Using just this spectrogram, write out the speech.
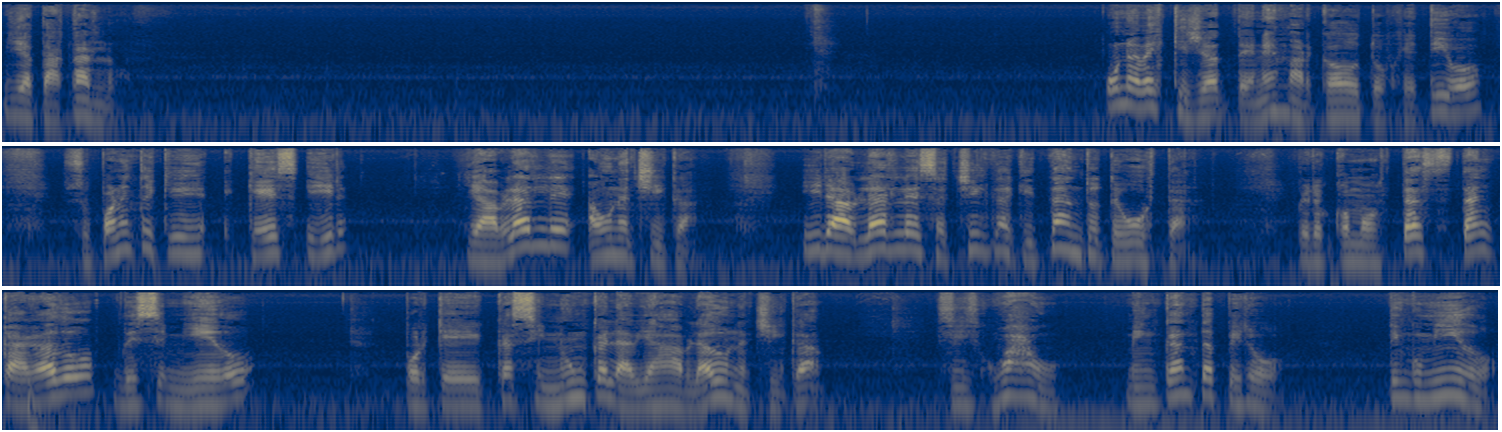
y atacarlo. Una vez que ya tenés marcado tu objetivo, suponete que, que es ir y hablarle a una chica. Ir a hablarle a esa chica que tanto te gusta. Pero como estás tan cagado de ese miedo, porque casi nunca le habías hablado a una chica, Dices, wow, me encanta, pero tengo miedo.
